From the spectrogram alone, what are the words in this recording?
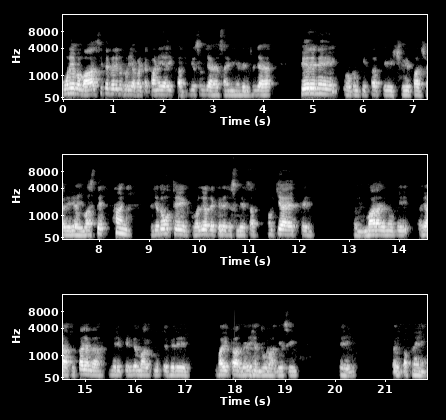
ਹੁਣ ਇਹ ਬਿਮਾਰ ਸੀ ਤੇ ਫਿਰ ਇਹਨੂੰ ਥੋੜੀ ਅਕਲ ਟਿਕਾਣੀ ਆਈ ਘਰ ਦੀ ਨੂੰ ਸਮਝਾਇਆ ਸਾਈਨੀਆਂ ਦੇ ਨੂੰ ਸਮਝਾਇਆ। ਫਿਰ ਇਹਨੇ ਹੁਕਮ ਕੀਤਾ ਕਿ ਛੇਵੇਂ ਪਾਤਸ਼ਾਹ ਦੀ ਰਿਹਾਈ ਵਾਸਤੇ। ਹਾਂਜੀ। ਤੇ ਜਦੋਂ ਉੱਥੇ ਗਵਾਲੀਅਰ ਦੇ ਕਿਲੇ 'ਚ ਸੰਦੇਸ਼ਾ ਪਹੁੰਚਿਆ ਹੈ ਤੇ ਮਹਾਰਾਜ ਨੂੰ ਵੀ ਰਿਹਾ ਕੀਤਾ ਜਾਂਦਾ ਮੇਰੀ ਪੀਰ ਦੇ ਮਾਲਕ ਨੂੰ ਤੇ ਫਿਰ ਇਹ ਬਾਈ ਧਾਰ ਜਿਹੜੇ ਹਿੰਦੂ ਰਾਜੇ ਸੀ ਤੇ ਆਪਣੇ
